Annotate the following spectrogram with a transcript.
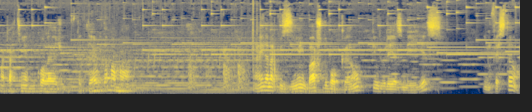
uma cartinha do colégio do Tetel e da mamá. Ainda na cozinha, embaixo do balcão, pendurei as meias e um festão.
